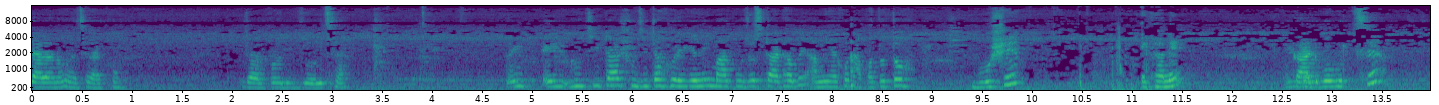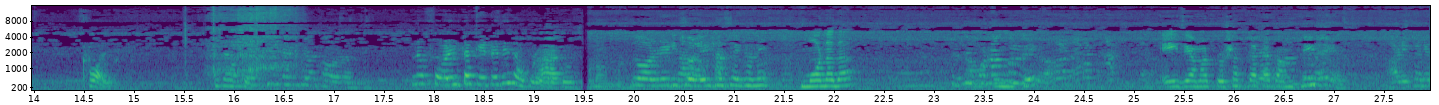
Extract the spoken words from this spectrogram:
জ্বালানো হয়েছে দেখো। জল প্রদীপ জ্বলছে। তো এই এই লুচিটা সুজিটা হয়ে গেলেই মার পুজো স্টার্ট হবে। আমি এখন আপাতত বসে এখানে কাটবো হচ্ছে ফল। ঠিক আছে? না ফলটা কেটে দিই তারপরে তো অলরেডি চলে এসেছে এখানে মনাদা। এই যে আমার প্রসাদ কাটা কমপ্লিট আর এখানে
